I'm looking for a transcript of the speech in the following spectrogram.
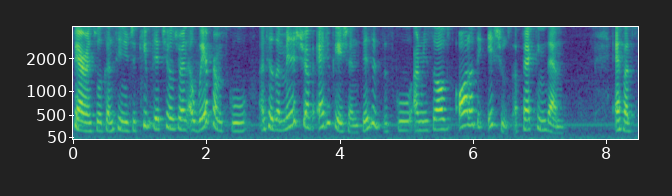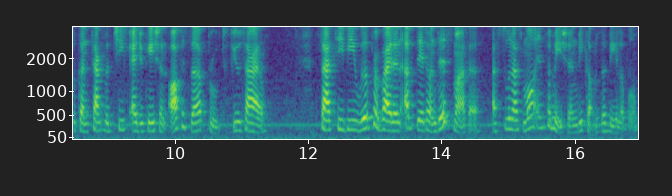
Parents will continue to keep their children away from school until the Ministry of Education visits the school and resolves all of the issues affecting them. Efforts to contact the Chief Education Officer proved futile. SAT TV will provide an update on this matter as soon as more information becomes available.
